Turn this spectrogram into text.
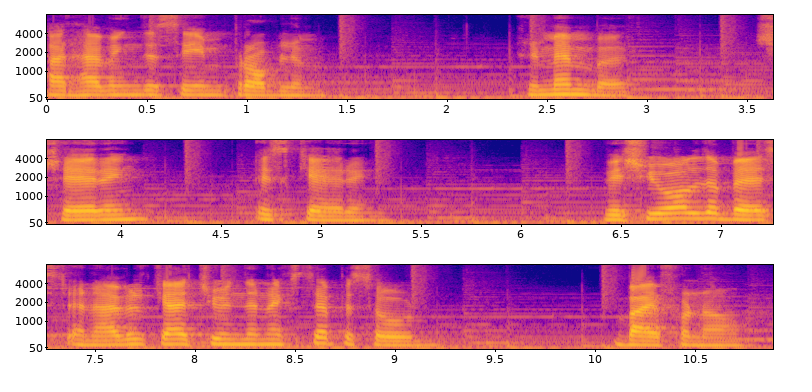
are having the same problem. Remember, sharing is caring. Wish you all the best, and I will catch you in the next episode. Bye for now.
